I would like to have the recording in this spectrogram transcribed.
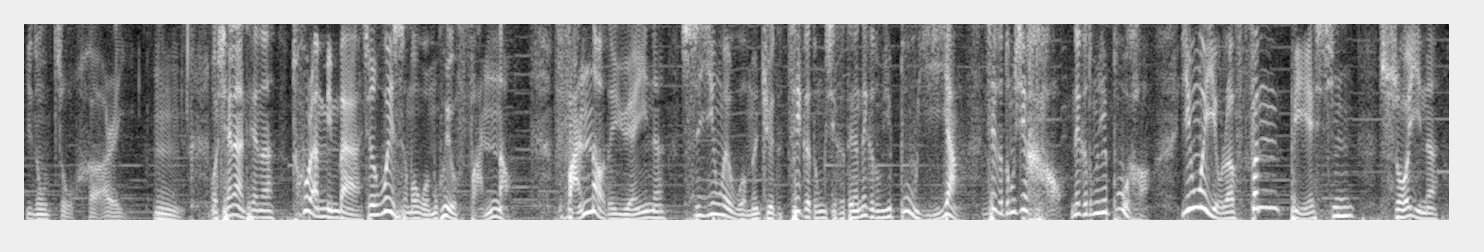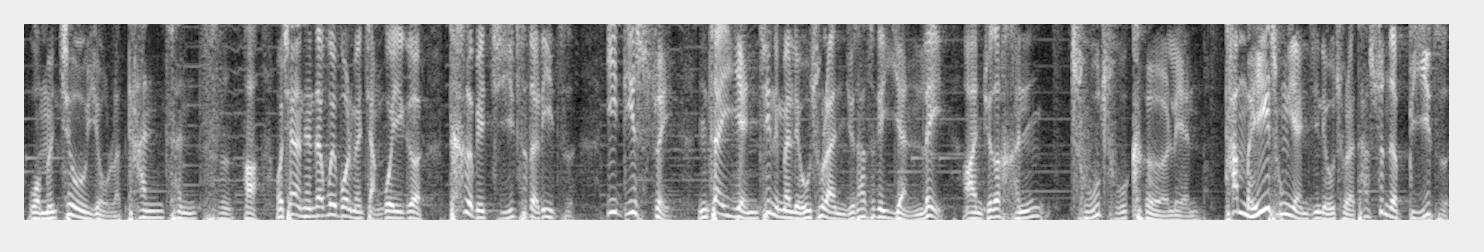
一种组合而已。嗯，我前两天呢，突然明白啊，就是为什么我们会有烦恼。烦恼的原因呢，是因为我们觉得这个东西和那个东西不一样，这个东西好，那个东西不好。因为有了分别心，所以呢，我们就有了贪嗔痴。哈，我前两天在微博里面讲过一个特别极致的例子：一滴水你在眼睛里面流出来，你觉得它是个眼泪啊，你觉得很楚楚可怜。它没从眼睛流出来，它顺着鼻子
